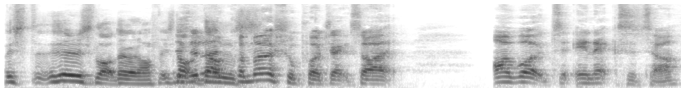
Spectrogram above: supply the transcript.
This, there is a lot going off. It's There's not a lot of commercial projects like I worked in Exeter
